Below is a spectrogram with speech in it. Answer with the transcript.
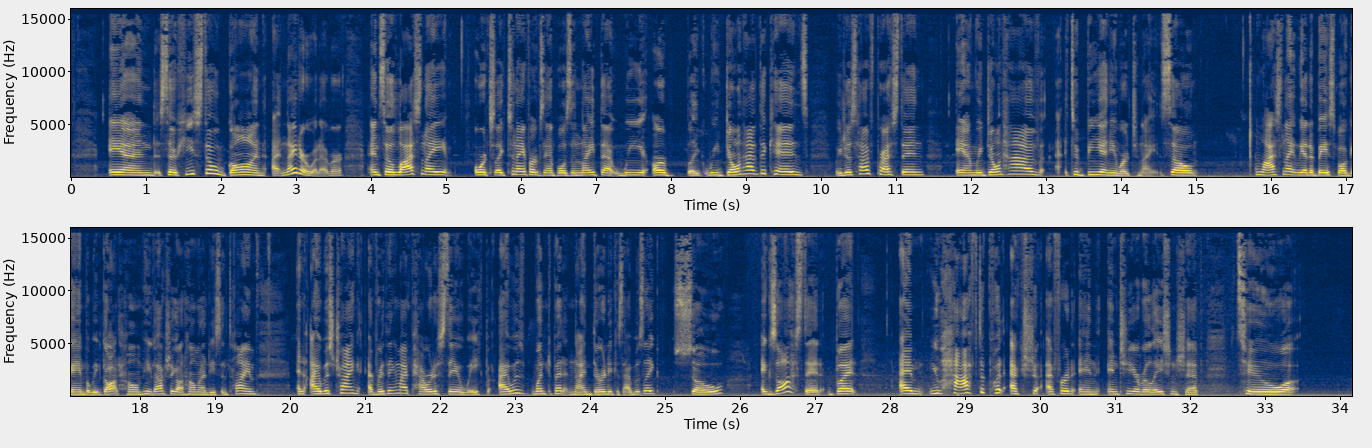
and so he's still gone at night or whatever. And so last night, or like tonight, for example, is the night that we are like, we don't have the kids, we just have Preston, and we don't have to be anywhere tonight. So last night we had a baseball game, but we got home. He actually got home at a decent time. and I was trying everything in my power to stay awake, but I was went to bed at 9:30 because I was like so exhausted. But I'm you have to put extra effort in into your relationship to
